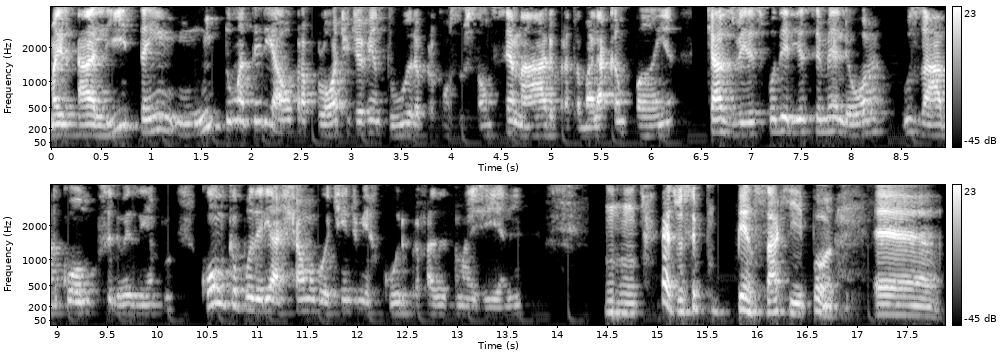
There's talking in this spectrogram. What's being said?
Mas ali tem muito material para plot de aventura, para construção de cenário, para trabalhar campanha, que às vezes poderia ser melhor usado, como você deu exemplo, como que eu poderia achar uma gotinha de mercúrio para fazer essa magia, né? Uhum. É, se você pensar que, pô, é...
